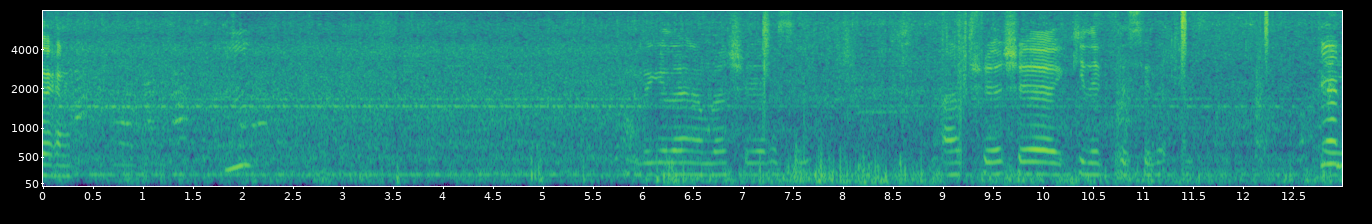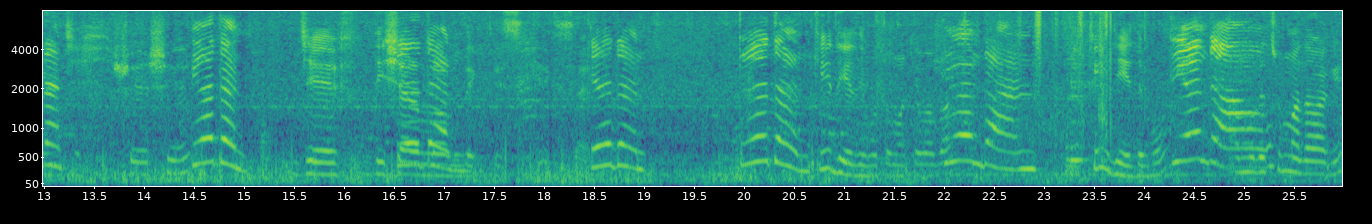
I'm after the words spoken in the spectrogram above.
দেখেন। ওদিকে দেখেন আমরা শুয়ে আছি। আর শুয়ে শুয়ে কি দেখতেছি দেখেন? শুয়ে শুয়ে দিয়ে দেন যে দিশার দিয়ে ব্লগ দেন। দেখতেছি দিয়ে দেন দিয়ে কি দিয়ে দেবো তোমাকে বাবা? দিয়ে দেন কি দিয়ে দেবো। দিয়ে দাও আমাদের চুম্মা দাও আগে।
